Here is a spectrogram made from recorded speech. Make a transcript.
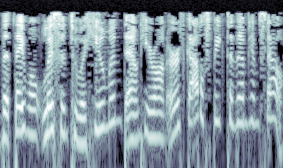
that they won't listen to a human down here on earth, God will speak to them himself.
